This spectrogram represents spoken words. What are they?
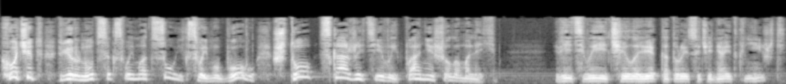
хочет вернуться к своему отцу и к своему Богу, что скажете вы, пани Шолом? Ведь вы человек, который сочиняет книжки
